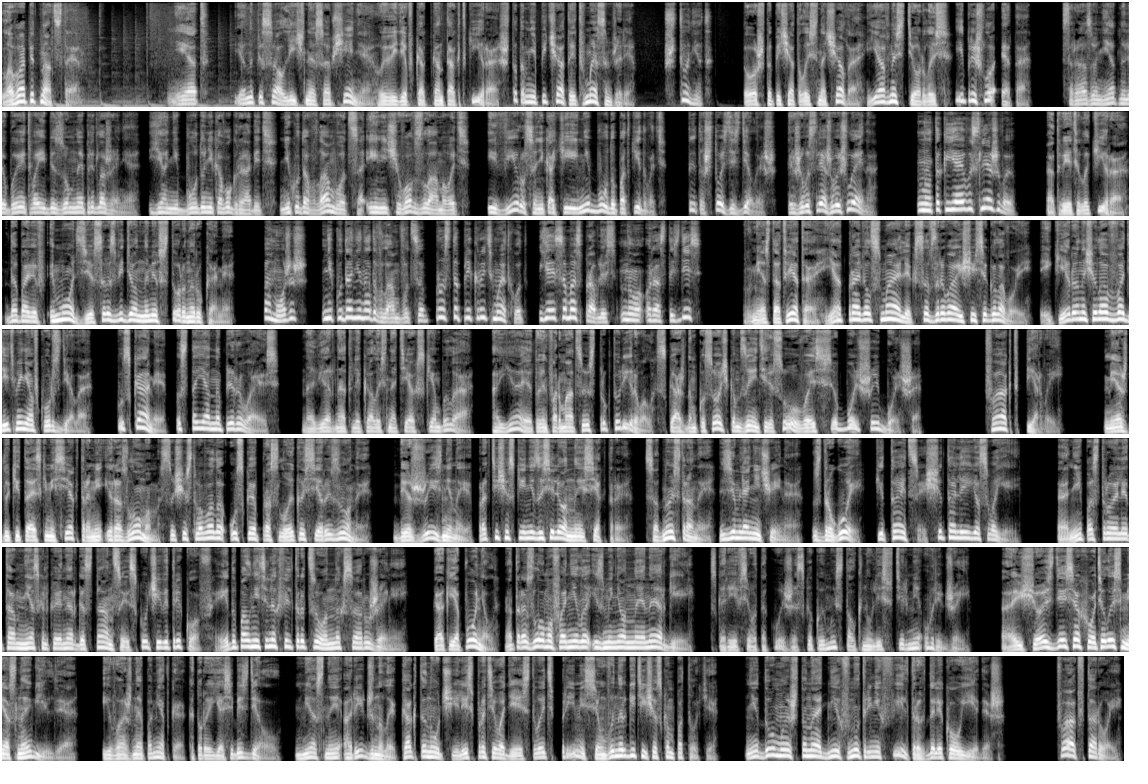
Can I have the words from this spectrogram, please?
Глава 15. «Нет». Я написал личное сообщение, увидев, как контакт Кира что-то мне печатает в мессенджере. «Что нет?» То, что печаталось сначала, явно стерлось, и пришло это. «Сразу нет на любые твои безумные предложения. Я не буду никого грабить, никуда вламываться и ничего взламывать. И вирусы никакие не буду подкидывать. Ты-то что здесь делаешь? Ты же выслеживаешь Лейна». «Ну так я и выслеживаю», — ответила Кира, добавив эмодзи с разведенными в стороны руками. «Поможешь? Никуда не надо вламываться, просто прикрыть мой отход. Я и сама справлюсь, но раз ты здесь...» Вместо ответа я отправил смайлик со взрывающейся головой, и Кира начала вводить меня в курс дела. Кусками, постоянно прерываясь. Наверное, отвлекалась на тех, с кем была. А я эту информацию структурировал, с каждым кусочком заинтересовываясь все больше и больше. Факт первый. Между китайскими секторами и разломом существовала узкая прослойка серой зоны. Безжизненные, практически незаселенные секторы. С одной стороны, земля ничейная, с другой — китайцы считали ее своей. Они построили там несколько энергостанций с кучей ветряков и дополнительных фильтрационных сооружений. Как я понял, от разлома фанило измененной энергией, скорее всего такой же, с какой мы столкнулись в тюрьме Ориджей. А еще здесь охотилась местная гильдия. И важная пометка, которую я себе сделал. Местные оригиналы как-то научились противодействовать примесям в энергетическом потоке. Не думаю, что на одних внутренних фильтрах далеко уедешь. Факт второй.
